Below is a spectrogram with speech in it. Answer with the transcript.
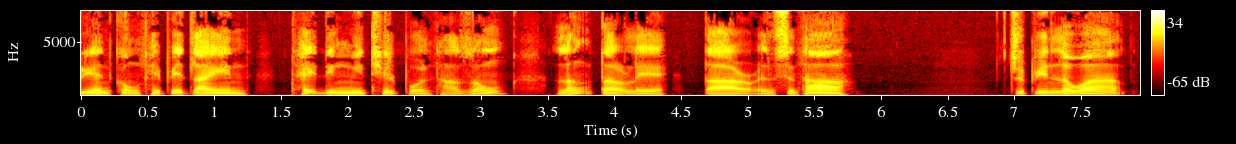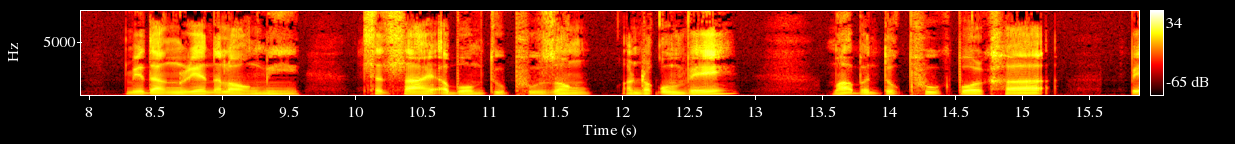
rian kong happy line thai ding mi thil pol na zong lang tar le tar an sin ha chupin lawa midang rian along mi thlatlai abom tu phu zong an rak um ve ma bantuk phuk pol kha pe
